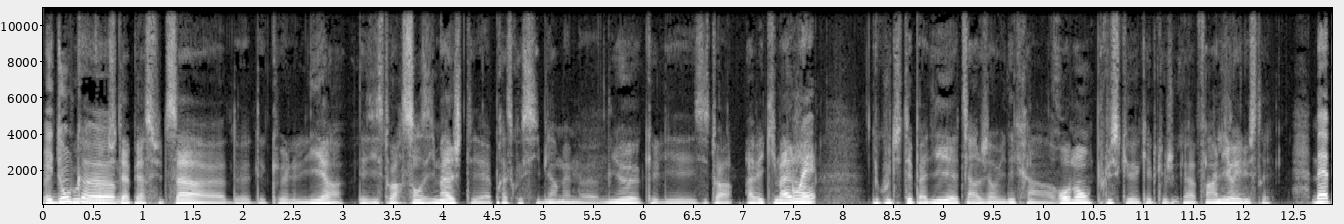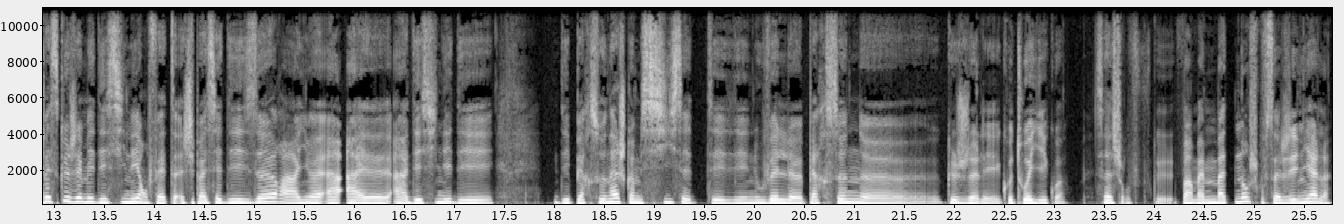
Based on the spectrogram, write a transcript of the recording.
Bah, et donc, coup, euh, quand tu t'es aperçu de ça, euh, de, de- que lire des histoires sans images, c'était presque aussi bien, même mieux que les histoires avec images. ouais. Du coup, tu t'es pas dit, euh, tiens, j'ai envie d'écrire un roman plus que quelque chose, enfin un livre illustré. Bah parce que j'aimais dessiner en fait. J'ai passé des heures à, à, à- dessiner des, des personnages comme si c'était des nouvelles personnes euh, que j'allais côtoyer quoi. Ça, je trouve enfin même maintenant, je trouve ça génial.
